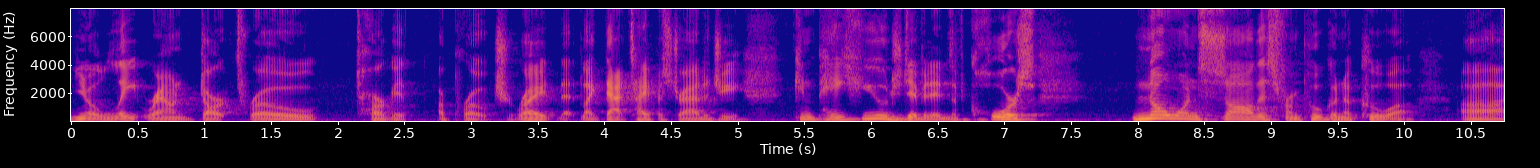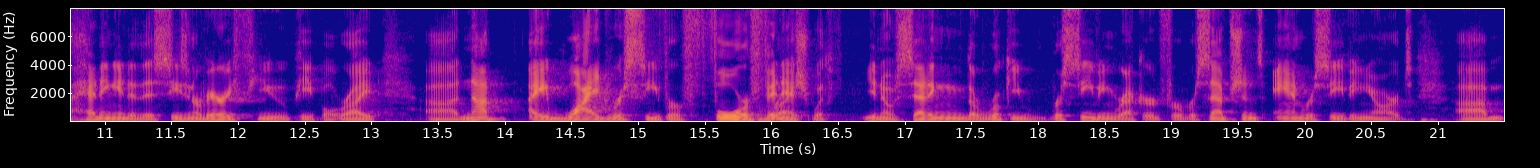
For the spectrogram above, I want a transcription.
you know, late round dart throw target approach, right? That, like that type of strategy can pay huge dividends. Of course, no one saw this from Puka Nacua uh, heading into this season, or very few people, right? Uh, not a wide receiver four finish right. with you know setting the rookie receiving record for receptions and receiving yards. Um,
